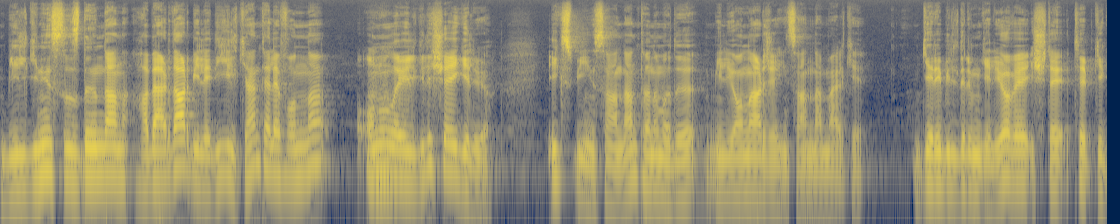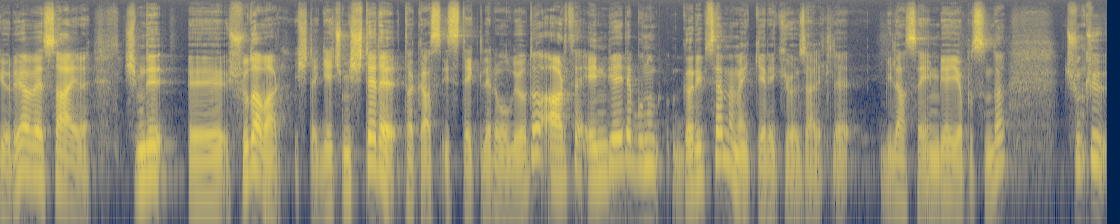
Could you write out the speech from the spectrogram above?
bilginin sızdığından haberdar bile değilken telefonuna onunla ilgili şey geliyor. X bir insandan tanımadığı milyonlarca insandan belki geri bildirim geliyor ve işte tepki görüyor vesaire. Şimdi e, şu da var işte geçmişte de takas istekleri oluyordu. Artı NBA'de bunu garipsememek gerekiyor özellikle bilhassa NBA yapısında. Çünkü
